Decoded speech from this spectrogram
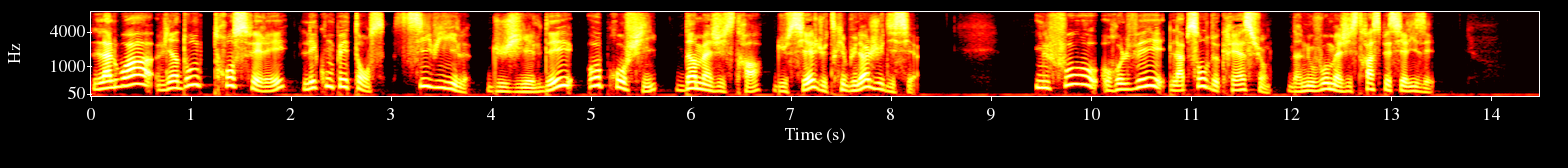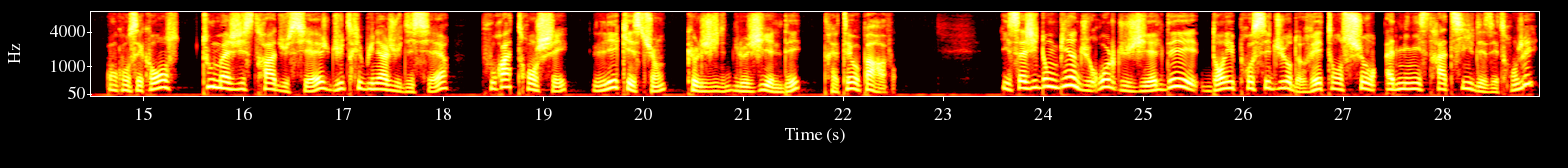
La loi vient donc transférer les compétences civiles du JLD au profit d'un magistrat du siège du tribunal judiciaire. Il faut relever l'absence de création d'un nouveau magistrat spécialisé. En conséquence, tout magistrat du siège du tribunal judiciaire pourra trancher les questions que le JLD traitait auparavant. Il s'agit donc bien du rôle du JLD dans les procédures de rétention administrative des étrangers,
